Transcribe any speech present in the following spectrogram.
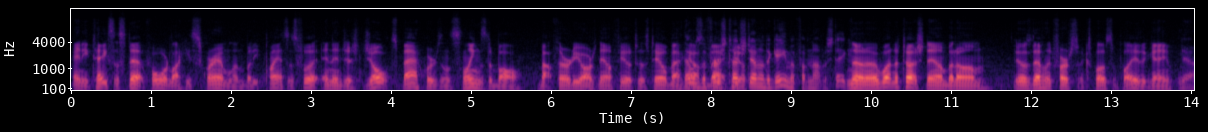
and he takes a step forward like he's scrambling, but he plants his foot and then just jolts backwards and slings the ball about 30 yards downfield to his tailback That out was the the first backfield. touchdown of the game, if I'm not mistaken. No, no, it wasn't a touchdown, but um, it was definitely the first explosive play of the game. Yeah.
